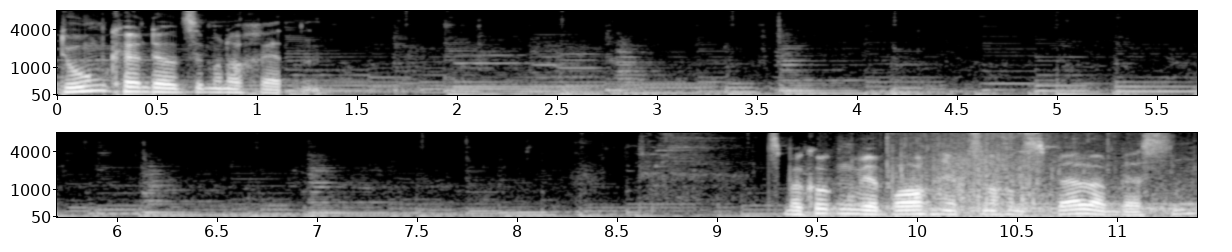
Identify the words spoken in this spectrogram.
Doom könnte uns immer noch retten. Jetzt mal gucken, wir brauchen jetzt noch einen Spell am besten.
